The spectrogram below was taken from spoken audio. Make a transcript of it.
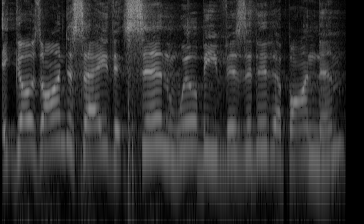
It goes on to say that sin will be visited upon them.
